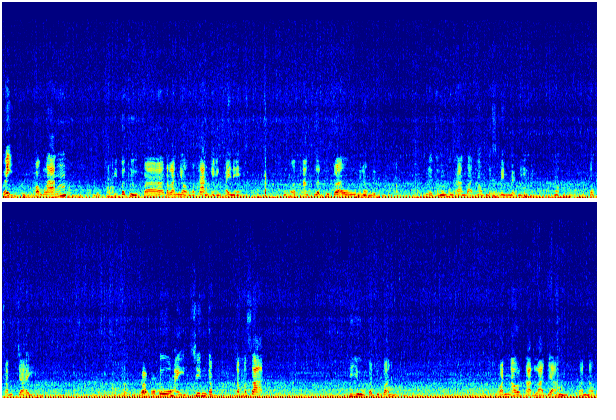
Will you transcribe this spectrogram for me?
เฮ้ยกล้องหลังผิดประถือปลากำลังย่องมาข้างแหงใครแน่มันหัวทางเกิดคือเกลาพี่น้องเลยเลยถนนทางทางบ้านเฮามันก็จะเป็นแบบนี้เนาะต้องทำใจปรับตัวให้ชินกับธรรมศาสตร์ที่อยู่ปัจจุบันฟันเอาขาดลาดยางฟันเอาไป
